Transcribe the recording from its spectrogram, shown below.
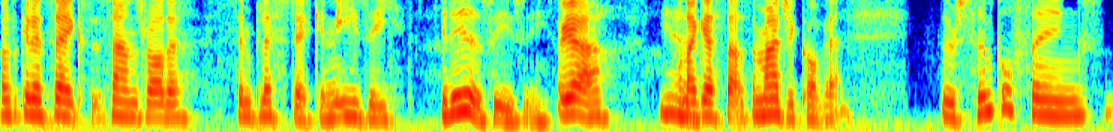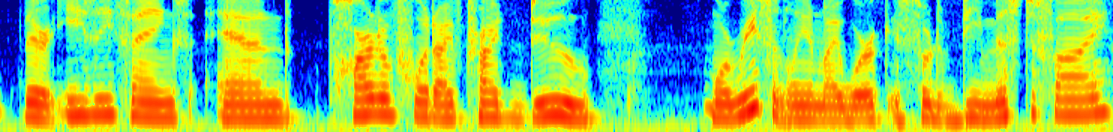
I was going to say because it sounds rather simplistic and easy. it is easy. Oh, yeah. Yeah. And I guess that's the magic of it. They're simple things, they're easy things, and part of what I've tried to do more recently in my work is sort of demystify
